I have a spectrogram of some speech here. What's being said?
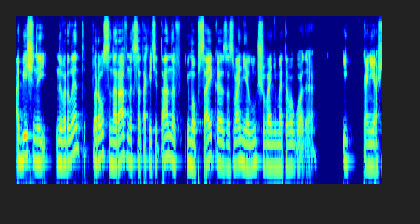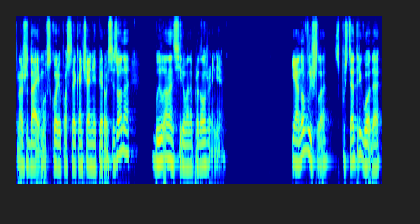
Обещанный Неверленд боролся на равных с Атакой Титанов и Моб Сайко за звание лучшего аниме этого года. И, конечно, ожидаемо вскоре после окончания первого сезона было анонсировано продолжение. И оно вышло спустя три года,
